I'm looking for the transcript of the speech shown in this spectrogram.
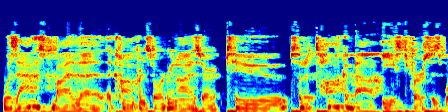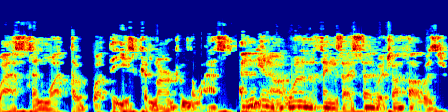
was asked by the the conference organizer to sort of talk about East versus West and what the what the East could learn from the West. And you know, one of the things I said, which I thought was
